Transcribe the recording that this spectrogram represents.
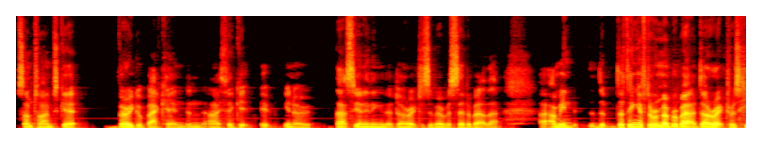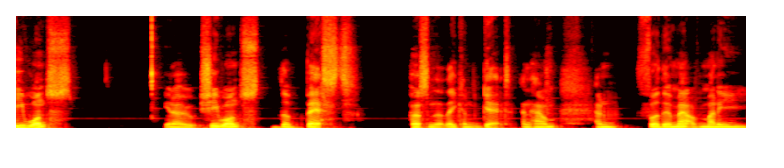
sometimes get very good back end, and I think it it you know that's the only thing that directors have ever said about that. I mean, the, the thing you have to remember about a director is he wants you know she wants the best person that they can get and how and for the amount of money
